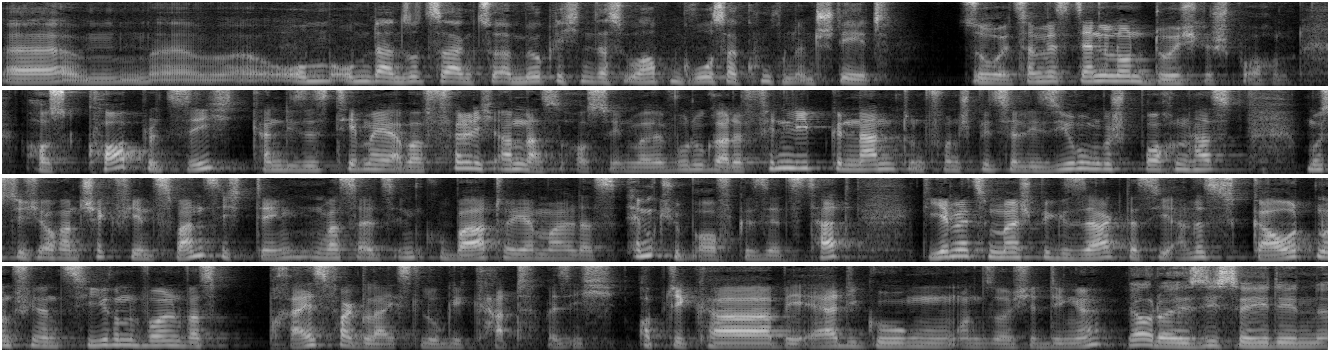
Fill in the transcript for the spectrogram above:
ähm, äh, um, um dann sozusagen zu ermöglichen, dass überhaupt ein großer Kuchen entsteht. So, jetzt haben wir Standalone durchgesprochen. Aus Corporate-Sicht kann dieses Thema ja aber völlig anders aussehen, weil wo du gerade Finlieb genannt und von Spezialisierung gesprochen hast, musste ich auch an Check24 denken, was als Inkubator ja mal das M-Cube aufgesetzt hat. Die haben ja zum Beispiel gesagt, dass sie alles scouten und finanzieren wollen, was Preisvergleichslogik hat. Weiß ich, Optika, Beerdigungen und solche Dinge. Ja, oder du siehst ja hier den äh,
